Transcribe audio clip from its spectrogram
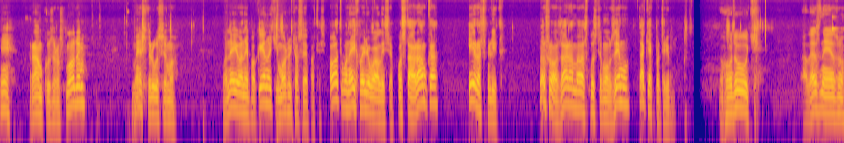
І рамку з розплодом ми струсимо. Вони його не покинуть і можуть осипатись. От вони й хвилювалися. Поста рамка і розплід. Ну що, зараз ми вас пустимо в зиму так, як потрібно. Годуть, але знизу.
